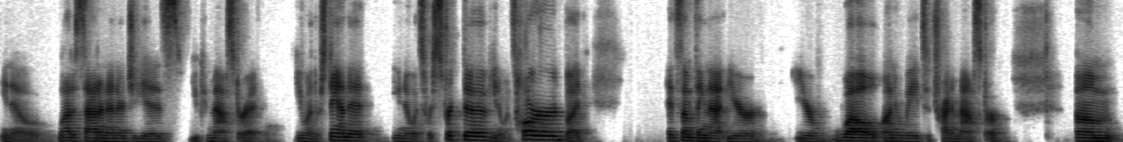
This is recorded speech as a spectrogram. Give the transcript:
you know a lot of saturn energy is you can master it you understand it you know it's restrictive you know it's hard but it's something that you're you're well on your way to try to master. Um,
